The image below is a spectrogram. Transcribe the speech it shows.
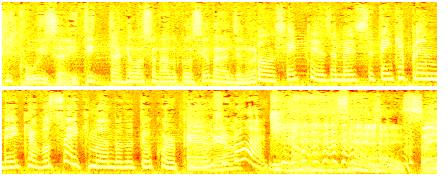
que coisa. E tá relacionado com ansiedade, não é? Com certeza, mas você tem que aprender que é você que manda no teu corpo, É, não né? o chocolate. É isso aí.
